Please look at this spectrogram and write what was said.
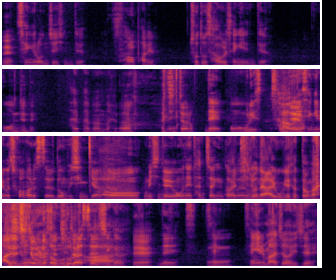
네. 생일 언제신데요? 4월 8일. 저도 4월 생일인데요. 어, 언젠데? 하이파이브 한번. 어, 아, 네. 진짜로? 네, 어. 우리 언제요? 4월이 생일인 거 처음 알았어요. 너무 신기하다. 어. 우리 진짜 영혼의 단짝인가 아, 봐요. 기존에 알고 계셨던 거 아니요, 아니죠? 진짜 몰랐어요. 너무 진짜. 놀랐어요 아. 지금. 예. 네, 생, 어. 생일마저 이제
